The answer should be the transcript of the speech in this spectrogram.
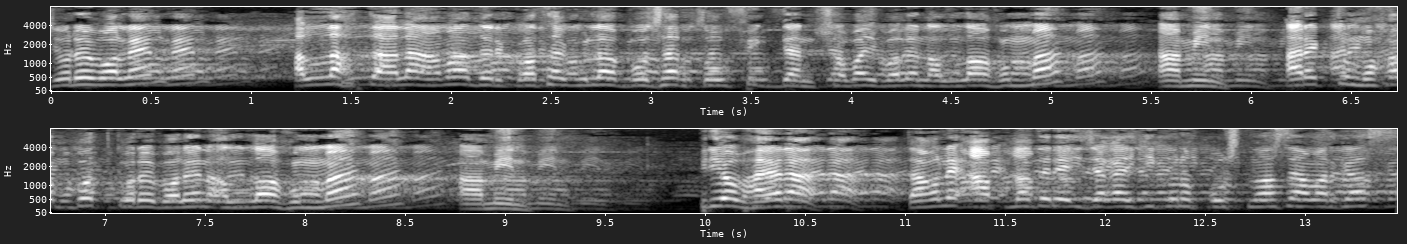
জোরে বলেন, আল্লাহ তাআলা আমাদের কথাগুলা বোঝার তৌফিক দেন। সবাই বলেন, আল্লাহুম্মা আমিন। আর একটু মোহাব্বত করে বলেন, আল্লাহুম্মা আমিন। প্রিয় ভাইরা তাহলে আপনাদের এই জায়গায় কি কোনো প্রশ্ন আছে আমার কাছে?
